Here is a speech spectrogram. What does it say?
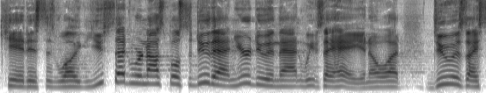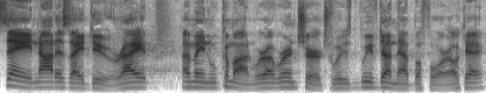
kid is says, Well, you said we're not supposed to do that, and you're doing that, and we say, Hey, you know what? Do as I say, not as I do, right? I mean, come on, we're, we're in church. We've, we've done that before, okay?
